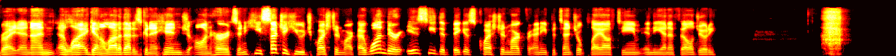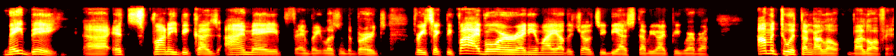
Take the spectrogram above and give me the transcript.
Right. And and a lot again, a lot of that is going to hinge on Hurts. And he's such a huge question mark. I wonder, is he the biggest question mark for any potential playoff team in the NFL, Jody? Maybe. Uh, it's funny because I'm a, if anybody listens to Birds 365 or any of my other shows, CBS, WIP, wherever, I'm a Tua Tagovailoa fan.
